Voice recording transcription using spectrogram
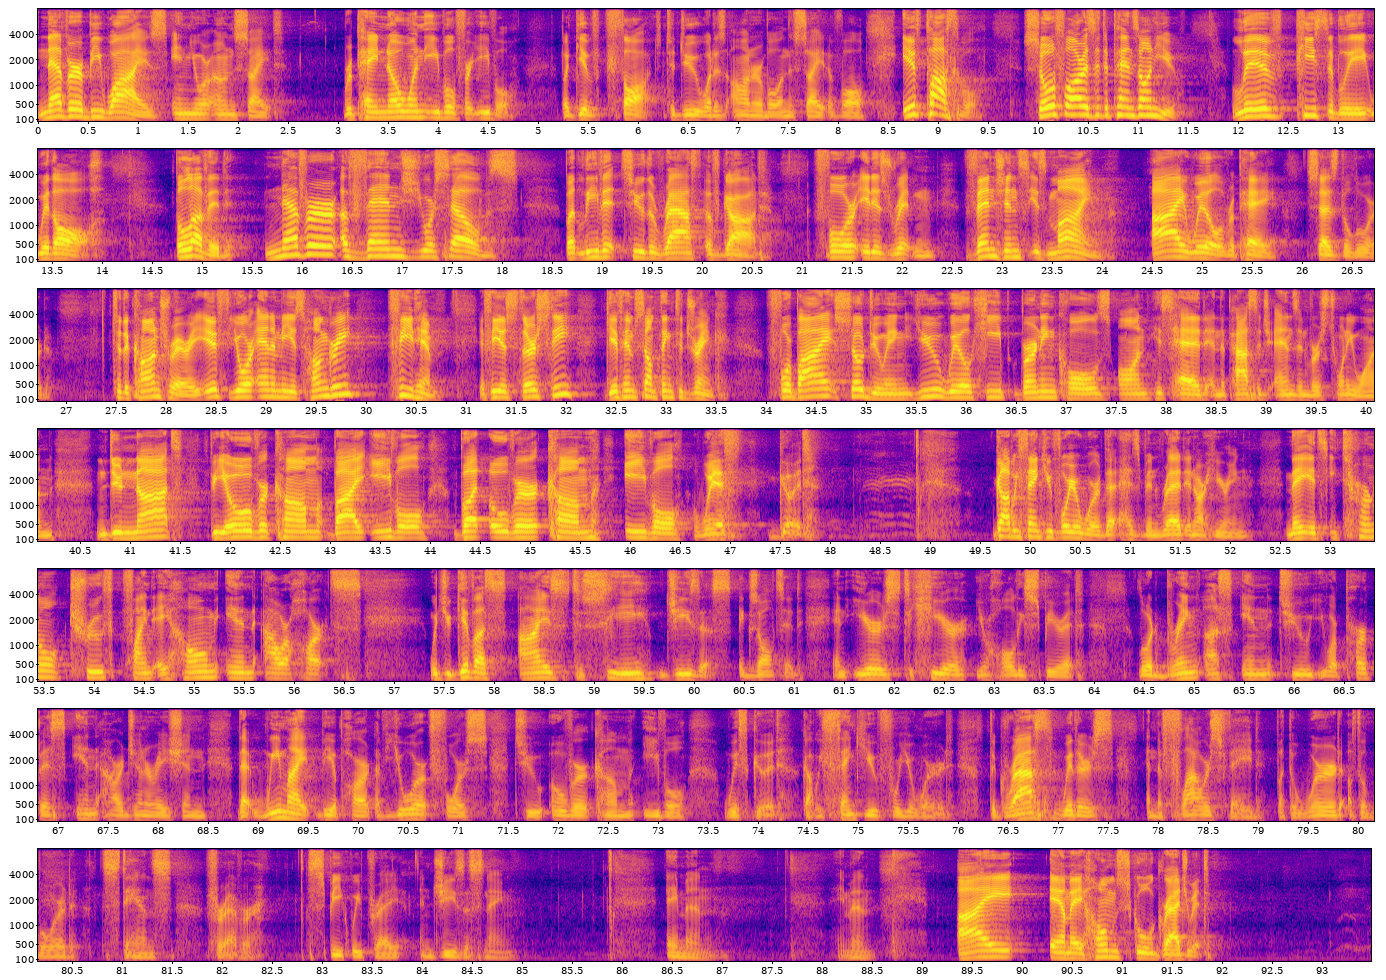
Never be wise in your own sight. Repay no one evil for evil, but give thought to do what is honorable in the sight of all. If possible, so far as it depends on you, live peaceably with all. Beloved, never avenge yourselves, but leave it to the wrath of God. For it is written, Vengeance is mine, I will repay, says the Lord. To the contrary, if your enemy is hungry, feed him. If he is thirsty, give him something to drink. For by so doing, you will heap burning coals on his head. And the passage ends in verse 21. Do not be overcome by evil, but overcome evil with good. God, we thank you for your word that has been read in our hearing. May its eternal truth find a home in our hearts. Would you give us eyes to see Jesus exalted and ears to hear your Holy Spirit? Lord, bring us into your purpose in our generation that we might be a part of your force to overcome evil with good. God, we thank you for your word. The grass withers and the flowers fade, but the word of the Lord stands forever. Speak, we pray, in Jesus' name. Amen. Amen. I am a homeschool graduate.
